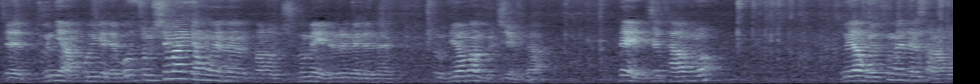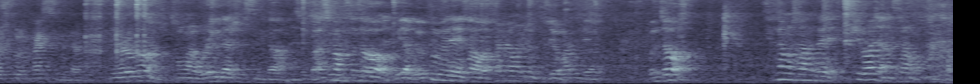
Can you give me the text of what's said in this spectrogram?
이제 눈이 안 보이게 되고 좀 심할 경우에는 바로 죽음에 이르게 되는 좀 위험한 물질입니다. 네, 이제 다음으로 의학 물품에 대해서 알아보시도록 하겠습니다. 네, 여러분 정말 오래 기다리셨습니다. 지금 마지막 순서 의학 물품에 대해서 설명을 좀 드리려고 하는데요. 먼저 세상을 사는데 필요하지 않은 사람 없습니까?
